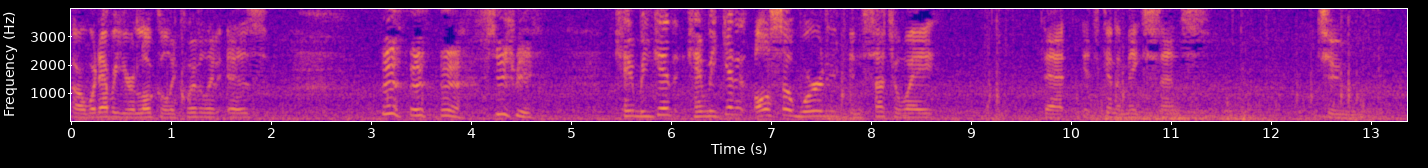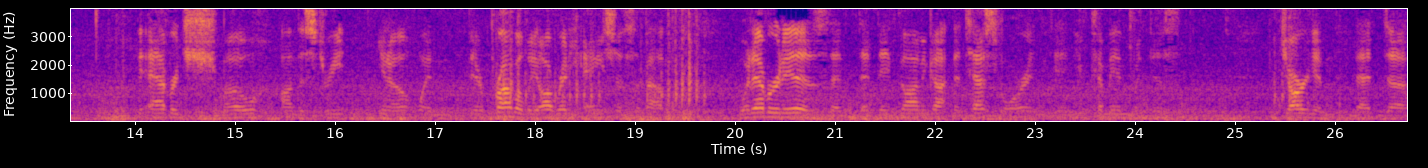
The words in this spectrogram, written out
or whatever your local equivalent is excuse me can we get can we get it also worded in such a way that it's going to make sense to the average schmo on the street you know when they're probably already anxious about whatever it is that, that they've gone and gotten a test for and, and you come in with this jargon that uh,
